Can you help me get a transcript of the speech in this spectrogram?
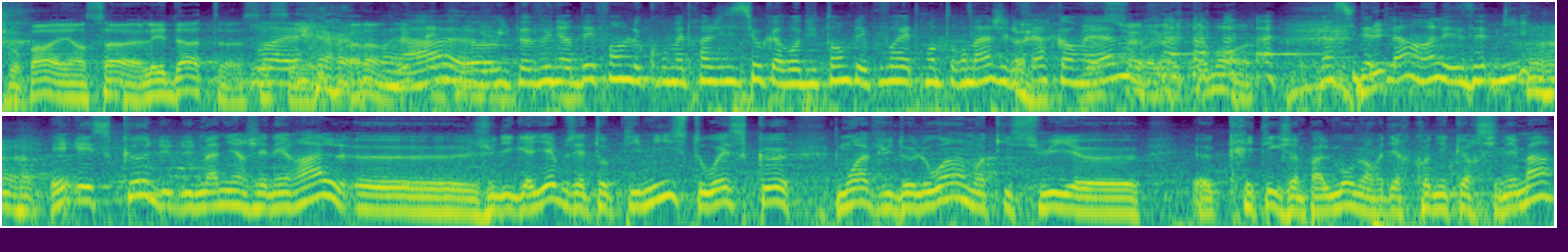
toujours pareil hein. ça les dates, ça Ouais. c'est voilà. Voilà, euh, ils peuvent venir défendre le court métrage ici au Carreau du Temple et pouvoir être en tournage et le faire quand Bien même. sûr, exactement. ouais. Merci d'être Mais- là, hein, les amis. Et est-ce que, du- d'une manière générale, euh, Julie Gaillet, vous êtes optimiste ou est-ce que, moi, vu de loin, moi qui suis euh, critique, j'aime pas le mot, mais on va dire chroniqueur cinéma,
